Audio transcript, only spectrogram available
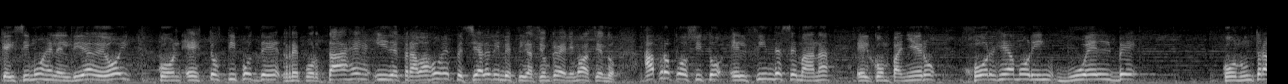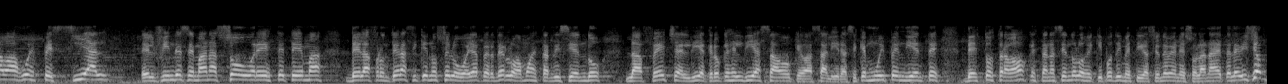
que hicimos en el día de hoy, con estos tipos de reportajes y de trabajos especiales de investigación que venimos haciendo. A propósito, el fin de semana, el compañero Jorge Amorín vuelve con un trabajo especial el fin de semana sobre este tema de la frontera, así que no se lo voy a perder, lo vamos a estar diciendo la fecha, el día, creo que es el día sábado que va a salir, así que muy pendiente de estos trabajos que están haciendo los equipos de investigación de Venezolana de Televisión.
